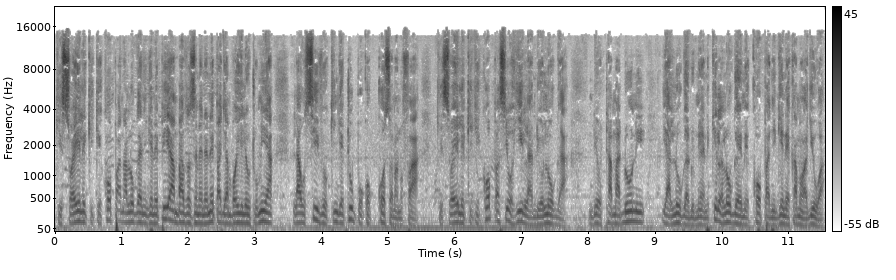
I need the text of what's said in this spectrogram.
Kiswahili kikikopa na lugha nyingine pia ambazo zimenenepa jambo hili hutumia, la usivyo kingetupwa kwa kukosa manufaa. Kiswahili kikikopa sio hila, ndio lugha, ndio tamaduni ya lugha duniani. Kila lugha imekopa nyingine kama wajua,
